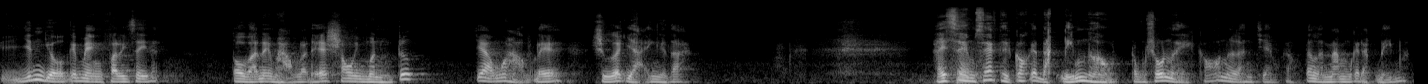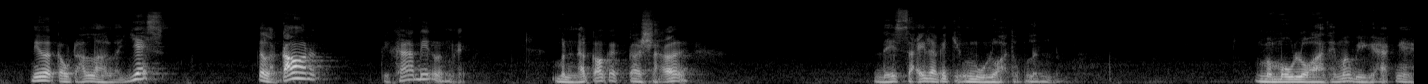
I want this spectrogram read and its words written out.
dính vô cái men pharisee đó. Tôi và anh em học là để soi mình trước, chứ không có học để sửa dạy người ta. Hãy xem xét thì có cái đặc điểm nào trong số này có nơi anh chị em không? Tức là năm cái đặc điểm đó. nếu câu trả lời là yes, tức là có đó, thì khá biết rằng này, mình đã có cái cơ sở để xảy ra cái chuyện mù lòa thuộc linh. Mà mù lòa thì mới bị gạt nghe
